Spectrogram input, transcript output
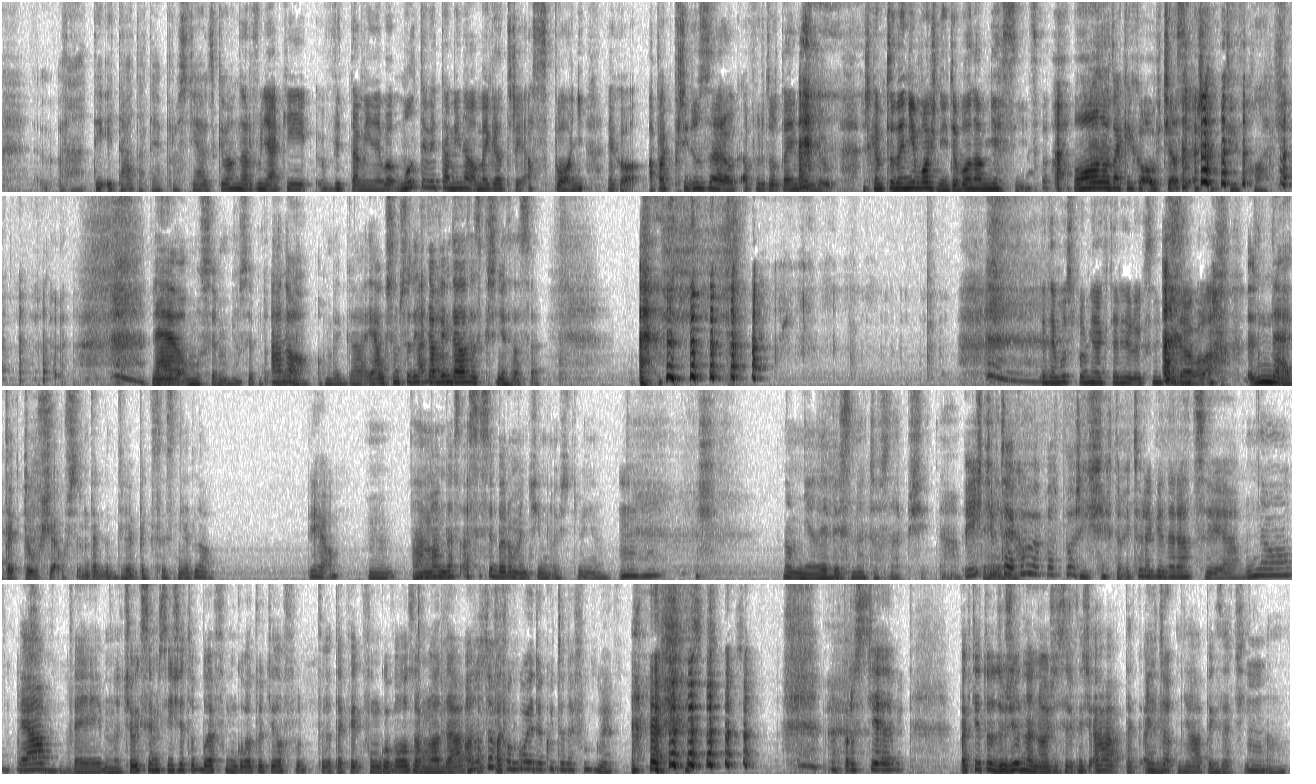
ty i táta, to je prostě, já vždycky mám narvu nějaký vitamin nebo multivitamína omega-3 aspoň, jako, a pak přijdu za rok a furt to tady najdu. A říkám, to není možný, to bylo na měsíc. O, no tak jako občas. A říkám, ty vole. Ne, musím, musím. To Ano. Omega. Já už jsem se teďka Ano. vyndala ze skříně zase. Já nebudu vzpomínat, který rok jsem ti dávala. Ne, tak to už, já už jsem tak dvě pixely snědla. jo. Hmm. Ale mám das, asi si beru menší množství, no. Mhm. No měli bychom to zlepšit, no. Víš, tím to jako podpoří všechno, i tu regeneraci a No, já Absolutně. vím. No, člověk si myslí, že to bude fungovat to tělo furt tak, jak fungovalo za mladá. Ono a to pak funguje, dokud to nefunguje. prostě, pak tě to dožene, no, že si řekneš, a tak Je ani to- měla bych začít, Mm. no.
